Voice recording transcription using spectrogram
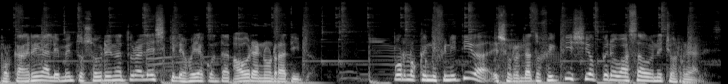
porque agrega elementos sobrenaturales que les voy a contar ahora en un ratito. Por lo que en definitiva es un relato ficticio pero basado en hechos reales.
